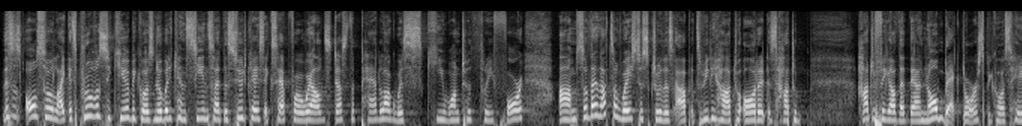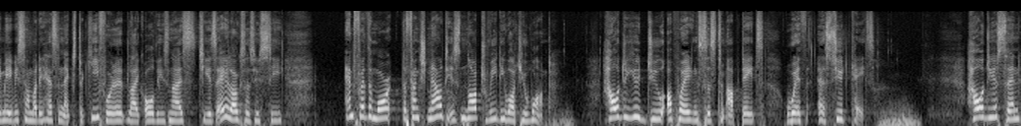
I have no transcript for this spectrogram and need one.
This is also like it's proven secure because nobody can see inside the suitcase except for, well, it's just the padlock with key one, two, three, four. Um, so there are lots of ways to screw this up. It's really hard to audit. It's hard to hard to figure out that there are no backdoors because hey, maybe somebody has an extra key for it, like all these nice TSA locks as you see. And furthermore, the functionality is not really what you want. How do you do operating system updates with a suitcase? How do you send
